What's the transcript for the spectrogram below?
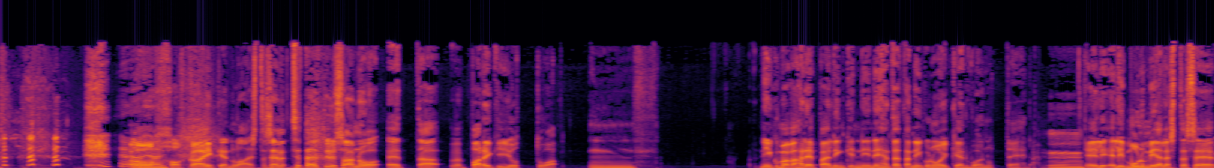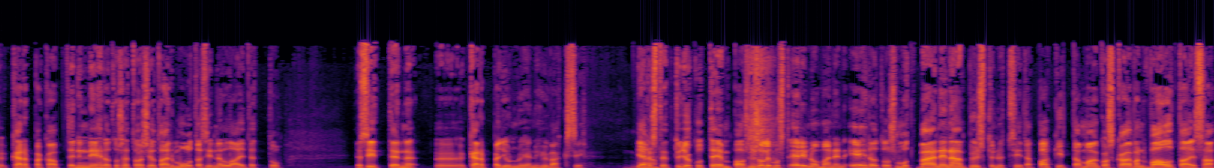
Oho, kaikenlaista. Se, se täytyy sanoa, että parikin juttua. Mm. Niin kuin mä vähän epäilinkin, niin eihän tätä niin kuin oikein voinut tehdä. Mm. Eli, eli mun mielestä se kärppäkapteenin ehdotus, että olisi jotain muuta sinne laitettu ja sitten kärppäjunnujen hyväksi järjestetty joku tempaus, niin se oli musta erinomainen ehdotus, mutta mä en enää pystynyt siitä pakittamaan, koska aivan valtaisa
